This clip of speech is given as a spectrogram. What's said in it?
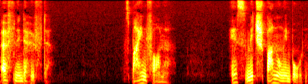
Öffne in der Hüfte. Das Bein vorne ist mit Spannung im Boden.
